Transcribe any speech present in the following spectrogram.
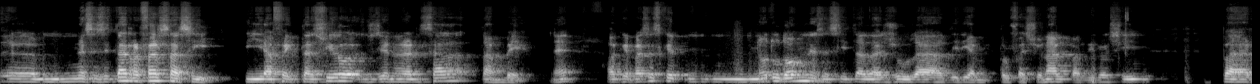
eh, necessitar refer-se sí, i afectació generalitzada també. Eh? El que passa és que no tothom necessita d'ajuda, diríem, professional, per dir-ho així, per,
